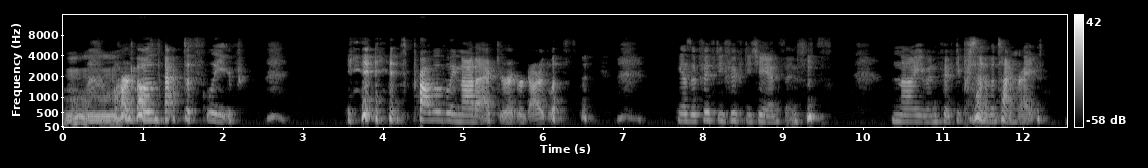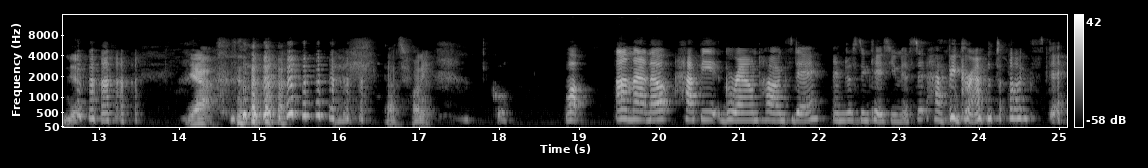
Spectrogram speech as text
Mm. or goes back to sleep, it's probably not accurate regardless. he has a 50 50 chance and he's not even 50% of the time right. Yeah. Yeah. That's funny. Cool. Well, on that note, happy Groundhog's Day. And just in case you missed it, happy Groundhog's Day.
